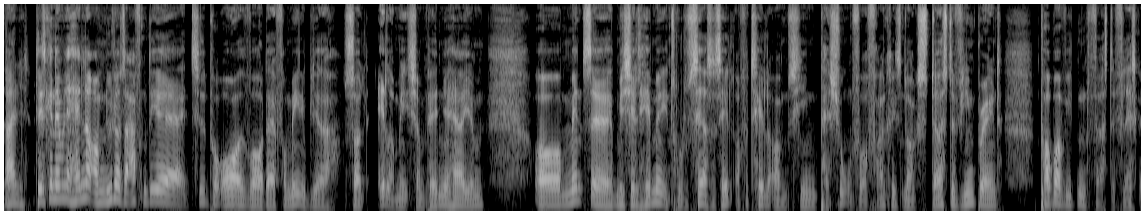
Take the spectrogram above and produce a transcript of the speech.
Dejligt. Det skal nemlig handle om nytårsaften. Det er et tid på året, hvor der formentlig bliver solgt allermest champagne herhjemme. Og mens uh, Michel Hemme introducerer sig selv og fortæller om sin passion for Frankrigs nok største vinbrand, popper vi den første flaske.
